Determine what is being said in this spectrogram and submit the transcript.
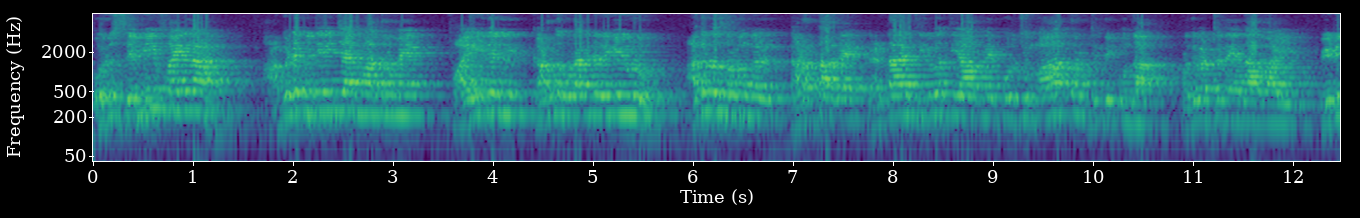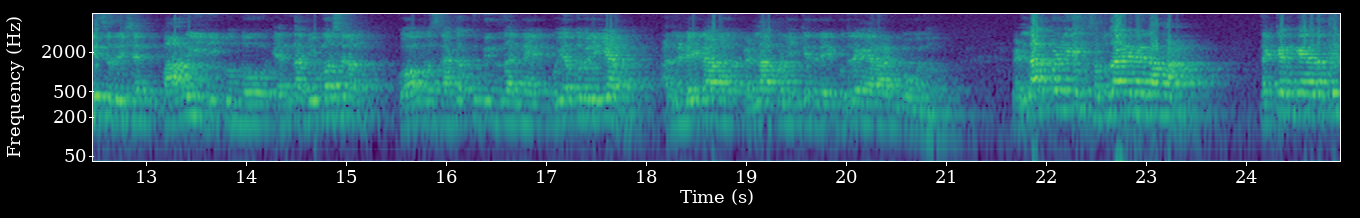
ഒരു സെമി ഫൈനലാണ് അവിടെ വിജയിച്ചാൽ മാത്രമേ ഫൈനലിൽ കടന്നുകൂടാൻ കഴിയുകയുള്ളൂ. അതിനുള്ള ശ്രമങ്ങൾ നടത്താതെ രണ്ടായിരത്തി ഇരുപത്തി ആറിനെ കുറിച്ച് മാത്രം ചിന്തിക്കുന്ന പ്രതിപക്ഷ നേതാവായി വി. ഡി. സതീശൻ മാറിയിരിക്കുന്നു എന്ന വിമർശനം കോൺഗ്രസിനകത്ത് നിന്ന് തന്നെ ഉയർന്നു വരികയാണ്. അതിനിടയിലാണ് വെള്ളാപ്പള്ളിക്കെതിരെ കുതിര കയറാൻ പോകുന്നത്. വെള്ളാപ്പള്ളി സമുദായ നേതാവാണ്. തെക്കൻ കേരളത്തിൽ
